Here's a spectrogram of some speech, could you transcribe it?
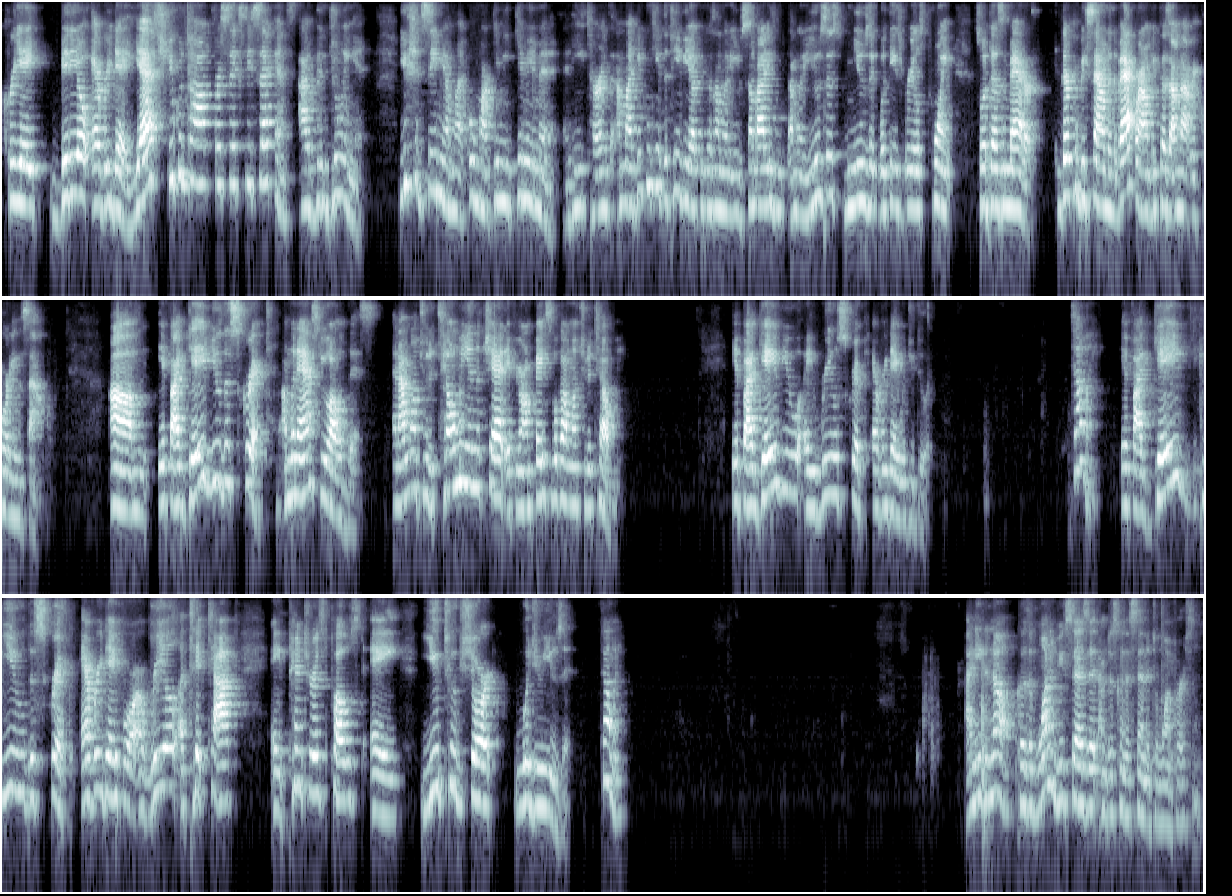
create video every day. Yes, you can talk for 60 seconds. I've been doing it. You should see me. I'm like, oh, Mark, give me, give me a minute. And he turns, I'm like, you can keep the TV up because I'm going to use somebody, I'm going to use this music with these reels point. So it doesn't matter. There could be sound in the background because I'm not recording the sound. Um, if I gave you the script, I'm going to ask you all of this. And I want you to tell me in the chat. If you're on Facebook, I want you to tell me. If I gave you a real script every day, would you do it? Tell me. If I gave you the script every day for a reel, a TikTok, a Pinterest post, a YouTube short, would you use it? Tell me. I need to know because if one of you says it, I'm just going to send it to one person.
